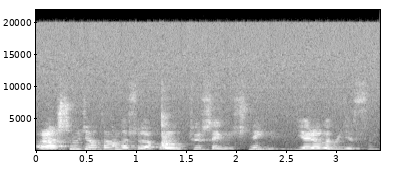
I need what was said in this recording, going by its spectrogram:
araştırmacı vatandaş olarak o tür sayımın içine yer alabilirsiniz.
